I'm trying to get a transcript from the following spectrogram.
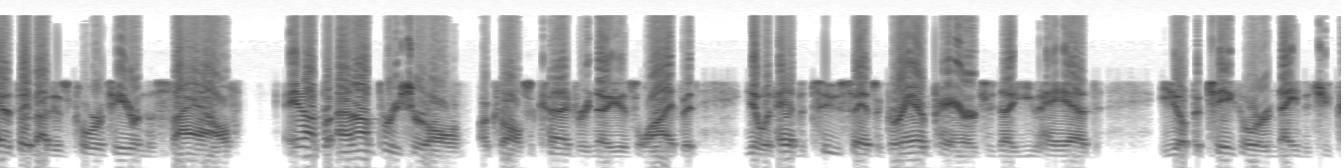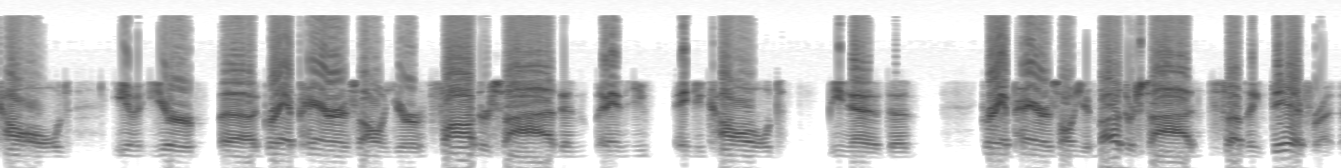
And the thing about this, of course, here in the South, and I'm, and I'm pretty sure all across the country know it's like, but you know, with having two sets of grandparents, you know, you had you know a particular name that you called you know, your uh, grandparents on your father's side, and and you and you called you know the grandparents on your mother's side something different.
